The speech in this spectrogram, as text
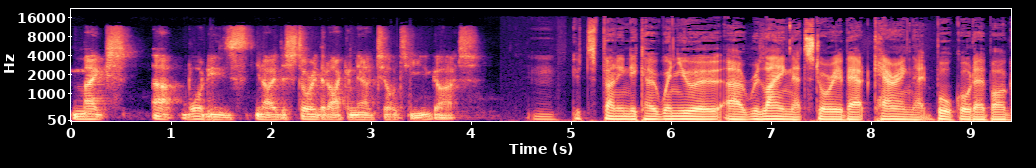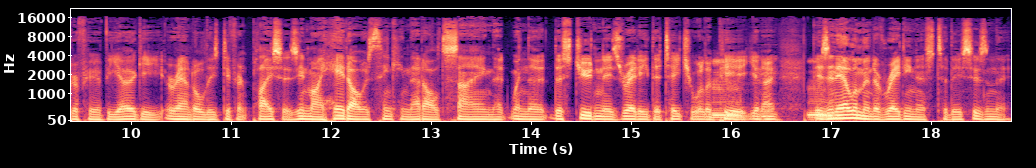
makes up what is you know the story that I can now tell to you guys. Mm. It's funny, Nicho, when you were uh, relaying that story about carrying that book, Autobiography of a Yogi, around all these different places. In my head, I was thinking that old saying that when the, the student is ready, the teacher will appear. Mm, you know, mm, there's an element of readiness to this, isn't there?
